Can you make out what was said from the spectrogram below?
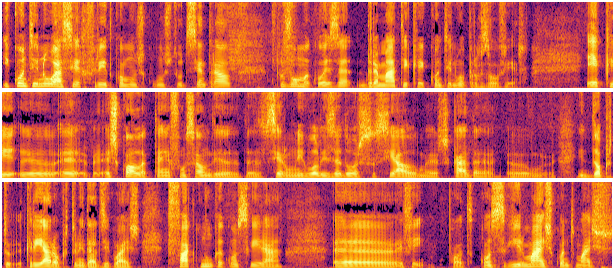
e continua a ser referido como um, um estudo central que provou uma coisa dramática e que continua por resolver. É que uh, a, a, escola, que tem a função de, de, ser um igualizador social, uma escada uh, de oportun criar oportunidades iguais, de facto nunca conseguirá, uh, enfim, pode conseguir mais quanto mais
